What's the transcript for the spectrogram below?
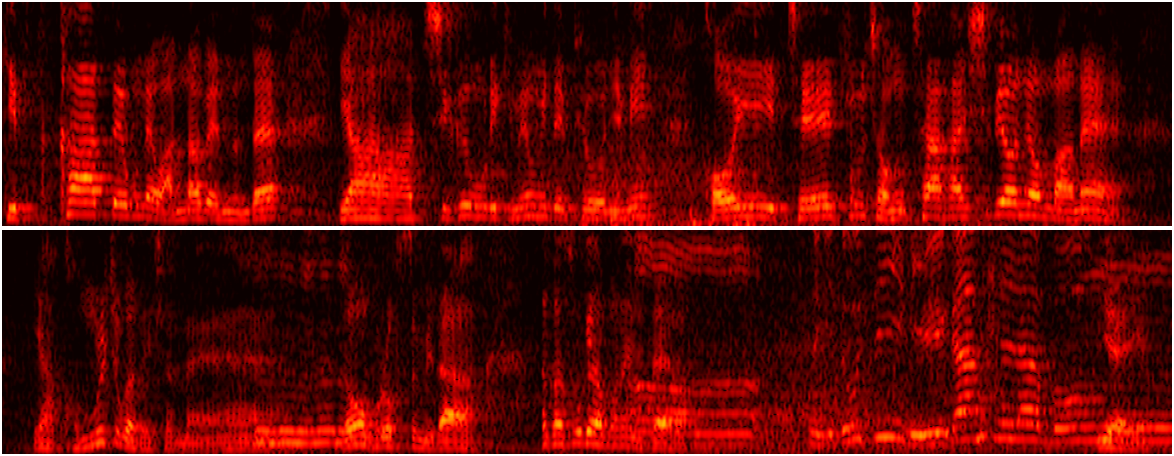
기프트카 때문에 만나 뵀는데 야 지금 우리 김용미 대표님이 거의 제주 정착 한 10여 년 만에 야 건물주가 되셨네 너무 부럽습니다 잠깐 소개 한번 해주세요 어, 저기 노지, 밀감, 한라봉. 예,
